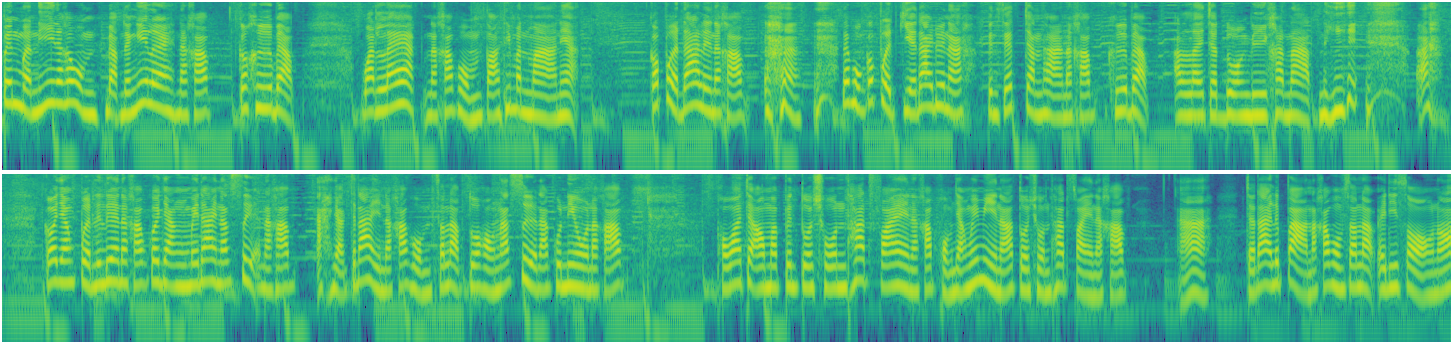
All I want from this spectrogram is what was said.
เป็นเหมือนนี้นะครับผม แบบอย่างนี้เลยนะครับ ก็คือแบบวันแรกนะครับผม ตอนที่มันมาเนี่ย ก็เปิดได้เลยนะครับ แล้วผมก็เปิดเกียร์ได้ด้วยนะ เป็นเซตจันทานะครับ คือแบบอะไรจะดวงดีขนาดนี้ อะก็ยังเปิดเรื่อยๆนะครับ ก็ยังไม่ได้นัดเสือนะครับอะอยากจะได้อยู่นะครับผมสำหรับตัวของนัดเสือนากูนิวนะครับ เพราะว่าจะเอามาเป็นตัวชนธาตุไฟนะครับ ผมยังไม่มีนะตัวชนธาตุไฟนะครับอ่าจะได้หรือเปล่านะครับ ผมสำหรับ ID 2เนาะ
